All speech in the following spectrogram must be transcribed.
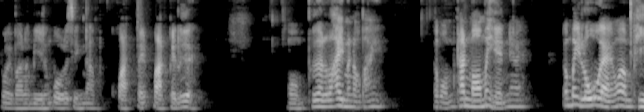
ด้วยบารมีหลวงปู่ฤาษีดำกวัดไปปัดไปเรื่อยผมเพื่อไล่มันออกไปแล้วผมท่านมองไม่เห็นใช่ไหมก็ไม่รู้ไงว่าผี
